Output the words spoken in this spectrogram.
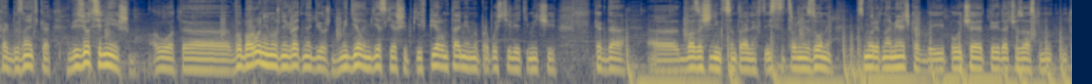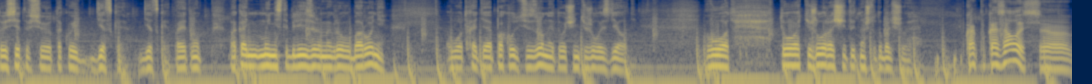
как бы, знаете как, везет сильнейшим. Вот, э, в обороне нужно играть надежнее. Мы делаем детские ошибки. И в первом тайме мы пропустили эти мячи, когда э, два защитника центральных, из центральной зоны смотрят на мяч как бы, и получают передачу за спину. То есть это все такое детское, детское. Поэтому пока мы не стабилизируем игру в обороне, вот, хотя по ходу сезона это очень тяжело сделать, вот, то тяжело рассчитывать на что-то большое. Как показалось, э,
